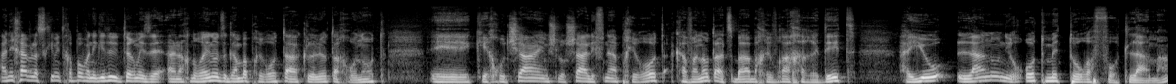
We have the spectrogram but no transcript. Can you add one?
אני חייב להסכים איתך פה ואני אגיד יותר מזה, אנחנו ראינו את זה גם בבחירות הכלליות האחרונות, אה, כחודשיים, שלושה לפני הבחירות, הכוונות ההצבעה בחברה החרדית היו לנו נראות מטורפות. למה?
